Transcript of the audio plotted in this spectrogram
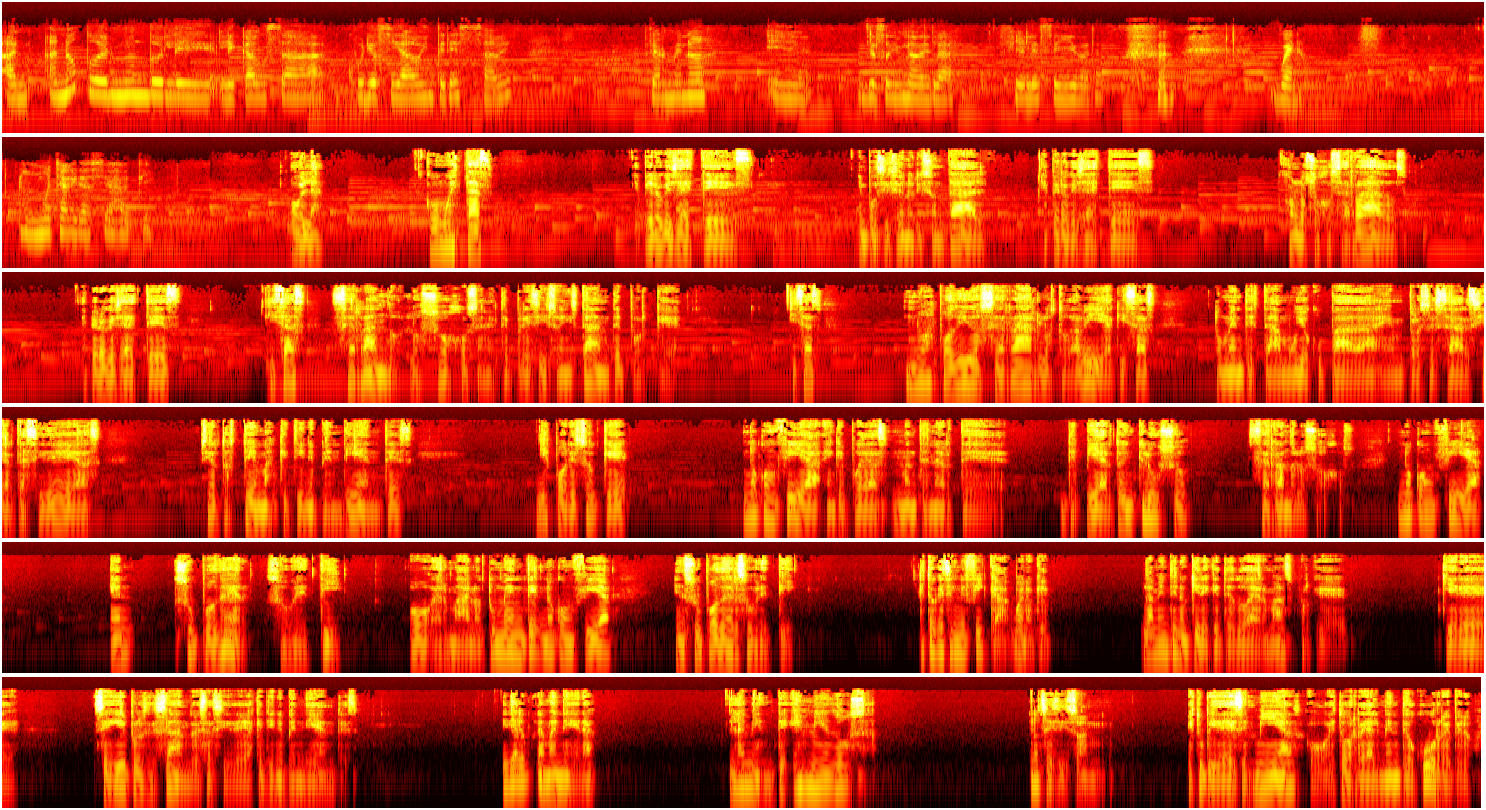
a, no todo el mundo le, le, causa curiosidad o interés, ¿sabes? Pero al menos eh, yo soy una de las fieles seguidoras. bueno, muchas gracias a ti. Hola, ¿cómo estás? Espero que ya estés en posición horizontal, espero que ya estés con los ojos cerrados. Espero que ya estés quizás cerrando los ojos en este preciso instante porque quizás no has podido cerrarlos todavía, quizás tu mente está muy ocupada en procesar ciertas ideas, ciertos temas que tiene pendientes, y es por eso que no confía en que puedas mantenerte despierto, incluso cerrando los ojos. No confía en su poder sobre ti, oh hermano. Tu mente no confía en su poder sobre ti. ¿Esto qué significa? Bueno, que la mente no quiere que te duermas porque quiere seguir procesando esas ideas que tiene pendientes. Y de alguna manera, la mente es miedosa. No sé si son estupideces mías o esto realmente ocurre, pero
